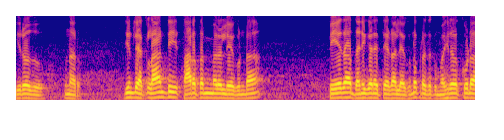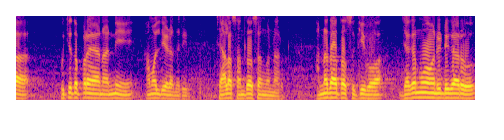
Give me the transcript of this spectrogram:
ఈరోజు ఉన్నారు. దీంట్లో ఎలాంటి తారతమ్యాలు లేకుండా పేద ధనికనే తేడా లేకుండా ప్రతి ఒక్క మహిళలకు కూడా ఉచిత ప్రయాణాన్ని అమలు చేయడం జరిగింది. చాలా సంతోషంగా ఉన్నారు. అన్నదాత సుఖీభవ. జగన్మోహన్ రెడ్డి గారు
